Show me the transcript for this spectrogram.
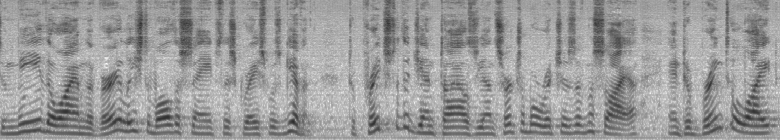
To me, though I am the very least of all the saints, this grace was given to preach to the Gentiles the unsearchable riches of Messiah, and to bring to light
